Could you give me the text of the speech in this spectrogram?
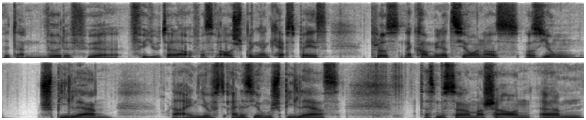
Ne, dann würde für, für Utah da auch was rausspringen an Cap Space. Plus eine Kombination aus, aus jungen Spielern oder ein, eines jungen Spielers. Das müsst ihr noch mal schauen. Ähm,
